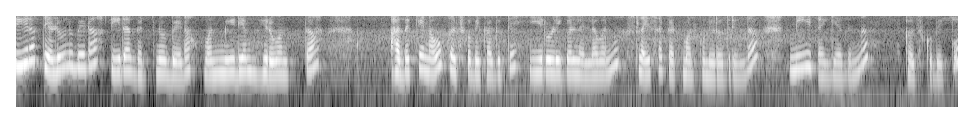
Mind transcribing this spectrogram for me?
ತೀರಾ ತೆಳುವೂ ಬೇಡ, ತೀರಾ ಗಟ್ಟಿನೂ ಬೇಡ. ಒಂದು ಮೀಡಿಯಮ್ ಇರುವಂಥ ಅದಕ್ಕೆ ನಾವು ಕಲಿಸ್ಕೋಬೇಕಾಗುತ್ತೆ. ಈರುಳ್ಳಿಗಳನ್ನೆಲ್ಲವನ್ನು ಸ್ಲೈಸಾಗಿ ಕಟ್ ಮಾಡ್ಕೊಂಡಿರೋದ್ರಿಂದ ನೀಟಾಗಿ ಅದನ್ನು ಕಲಿಸ್ಕೋಬೇಕು.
